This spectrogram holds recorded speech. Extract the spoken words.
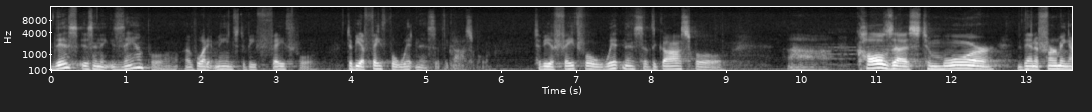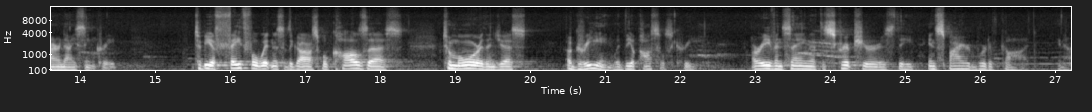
this is an example of what it means to be faithful, to be a faithful witness of the gospel. To be a faithful witness of the gospel uh, calls us to more than affirming our Nicene Creed. To be a faithful witness of the gospel calls us to more than just agreeing with the Apostles' Creed or even saying that the Scripture is the inspired Word of God. You know,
